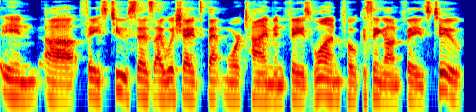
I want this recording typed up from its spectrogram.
in uh, phase two says, I wish I had spent more time in phase one focusing on phase two.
